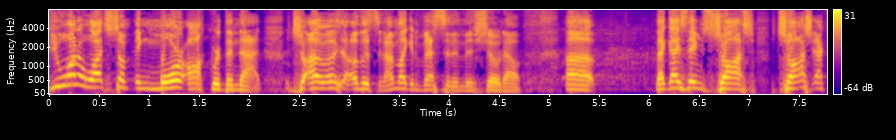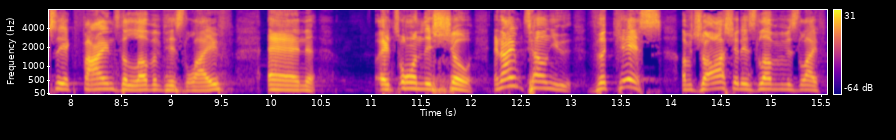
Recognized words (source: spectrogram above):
you want to watch something more awkward than that, oh, listen. I'm like invested in this show now. Uh, that guy's name's Josh. Josh actually finds the love of his life and it's on this show. And I'm telling you, the kiss of Josh and his love of his life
